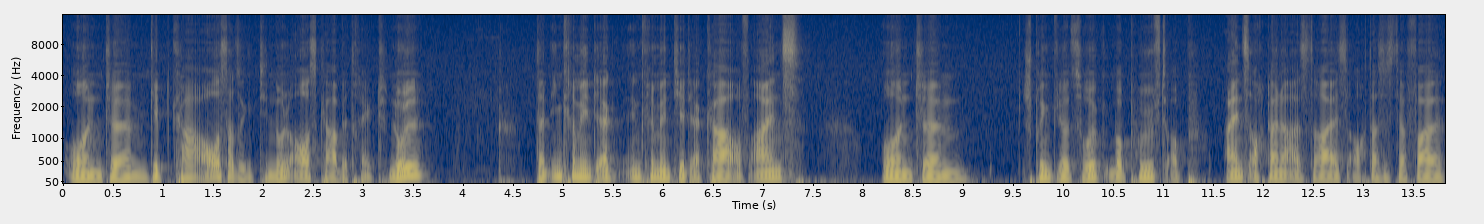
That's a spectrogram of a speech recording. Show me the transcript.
und ähm, gibt k aus, also gibt die 0 aus, k beträgt 0, dann inkrementiert er, inkrementiert er k auf 1 und ähm, springt wieder zurück, überprüft, ob 1 auch kleiner als 3 ist, auch das ist der Fall,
